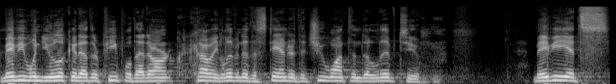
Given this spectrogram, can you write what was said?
Maybe when you look at other people that aren't coming, living to the standard that you want them to live to. Maybe it's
